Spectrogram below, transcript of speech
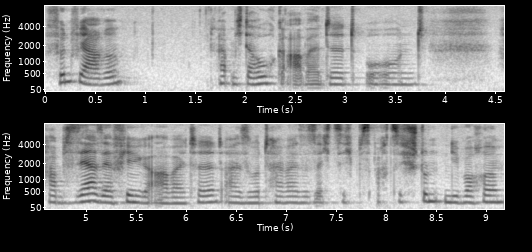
fünf Jahre, habe mich da hochgearbeitet und habe sehr, sehr viel gearbeitet, also teilweise 60 bis 80 Stunden die Woche.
